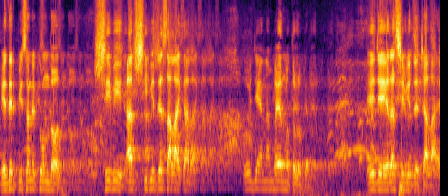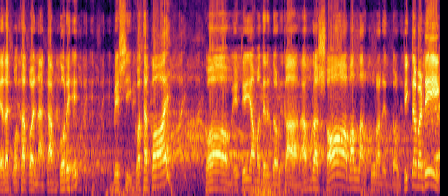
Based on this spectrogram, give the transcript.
এদের পিছনে কোন দল? শিবির। আর শিবিরে চালায় কারা? ওই যে এনাম ভাইয়ের মতো লোকেরা। এই যে এরা শিবিরে চালায়। এরা কথা কয় না, কাম করে বেশি। কথা কয় কম। এটাই আমাদের দরকার। আমরা সব আল্লাহর কোরআনের দল। ঠিক না বা ঠিক?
